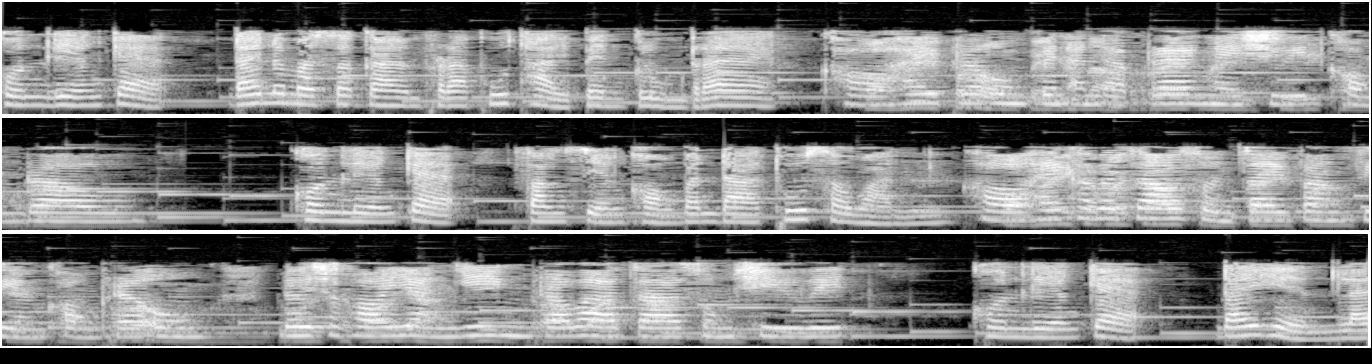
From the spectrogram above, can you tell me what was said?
คนเลี้ยงแกะ ได้นมัสการพระผู้ไถ่เป็นกลุ่มแรก ขอให้พระองค์เป็นอันดับแรกในชีวิตของเรา คนเลี้ยงแกะฟังเสียงของบรรดาทูตสวรรค์ ขอให้ข้าพเจ้าสนใจฟังเสียงของพระองค์ โดยเฉพาะอย่างยิ่งพระวาจาทรงชีวิต คนเลี้ยงแกะได้เห็นและ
